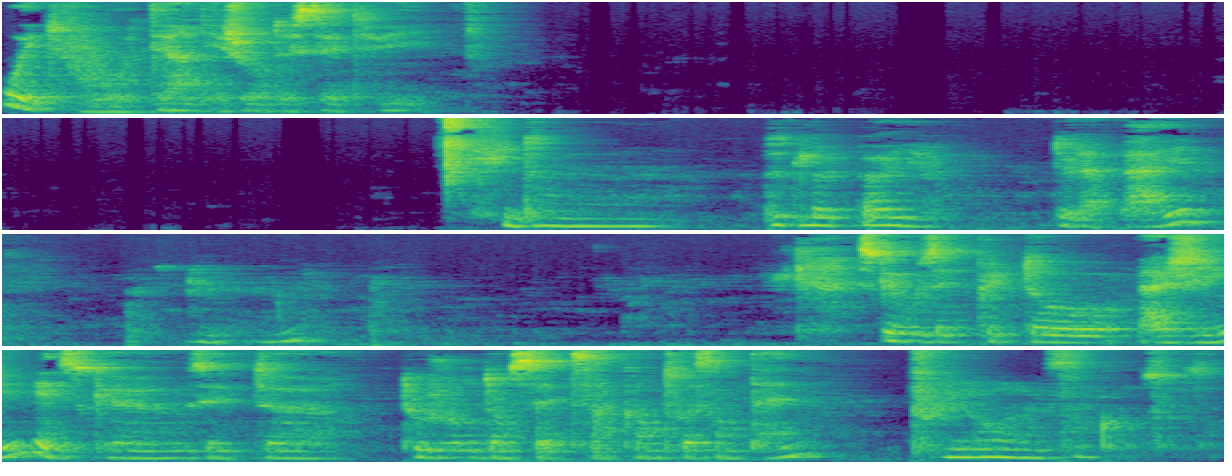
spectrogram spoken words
où êtes-vous au dernier jour de cette vie? Peu de la paille. De la paille Mhm. Est-ce que vous êtes plutôt âgé? Est-ce que vous êtes euh, toujours dans cette 50-soixantaine Toujours euh, 50, 60.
